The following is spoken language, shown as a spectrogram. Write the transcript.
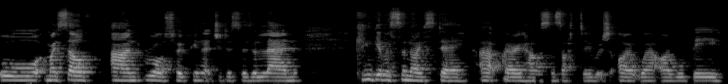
or myself and Ross, hoping that Judisus Alain can give us a nice day at Fairyhouse on Saturday, which I where I will be.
